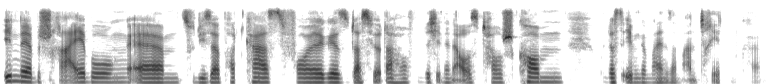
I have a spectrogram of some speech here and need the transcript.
in der Beschreibung ähm, zu dieser Podcast-Folge, sodass wir da hoffentlich in den Austausch kommen und das eben gemeinsam antreten können.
